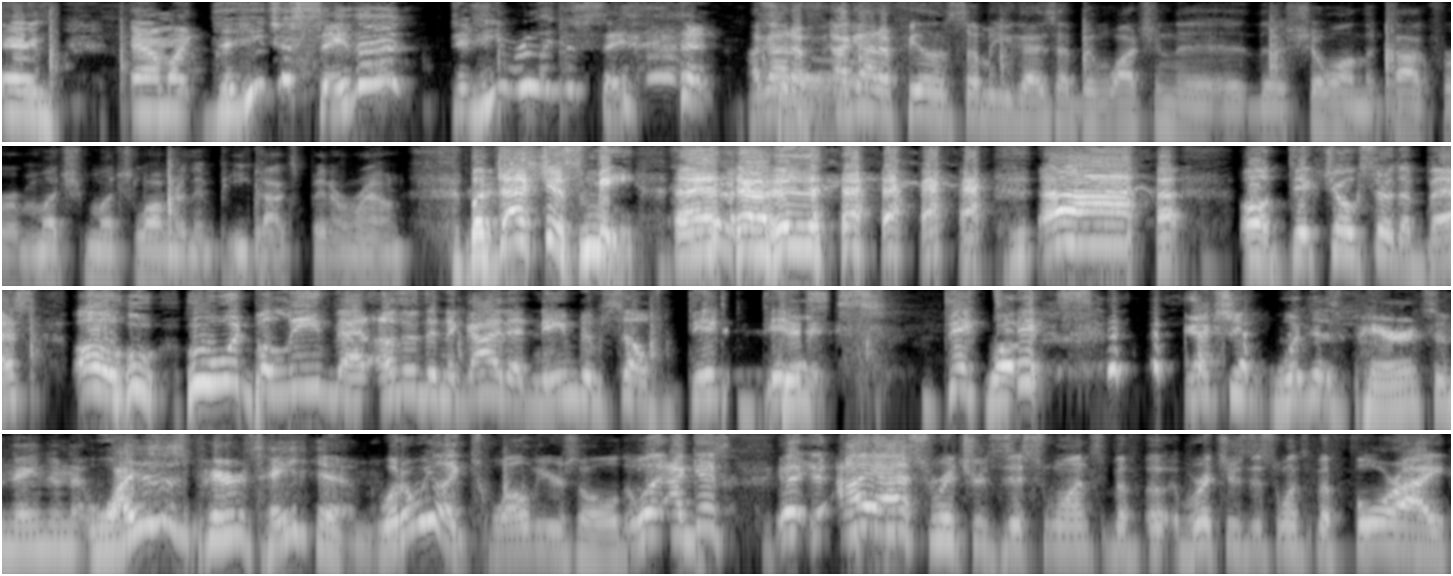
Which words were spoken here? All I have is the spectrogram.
and and I'm like, did he just say that? Did he really just say that? I got So- a I got a feeling some of you guys have been watching the the show on the cock for much much longer than Peacock's been around. But that's just me. ah, oh, dick jokes are the best. Oh, who who would believe that other than the guy that named himself Dick Dicks? dicks. Dick Well- Dicks. Actually, wouldn't his parents have named him that? Why does his parents hate him? What are we like 12 years old? Well, I guess I asked Richards this once before uh, Richards this once before I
